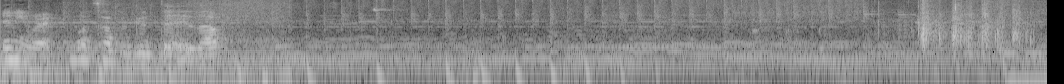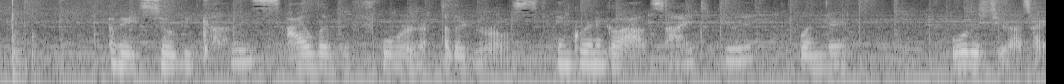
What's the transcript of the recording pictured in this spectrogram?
anyway, let's have a good day though. Okay, so because I live with four other girls, I think we're gonna go outside to do it. Blender. We'll just do it outside.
